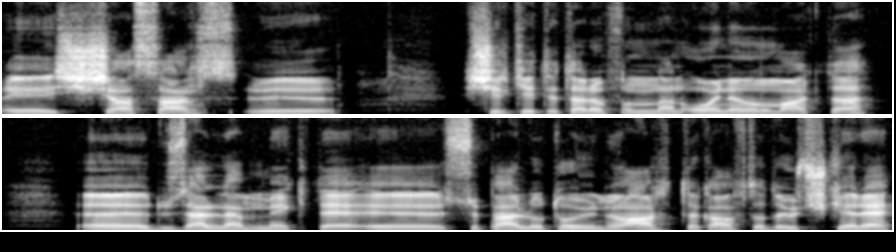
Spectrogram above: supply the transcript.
e, Şişa e, şirketi tarafından oynanılmakta, e, düzenlenmekte. E, Süper Loto oyunu artık haftada 3 kere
